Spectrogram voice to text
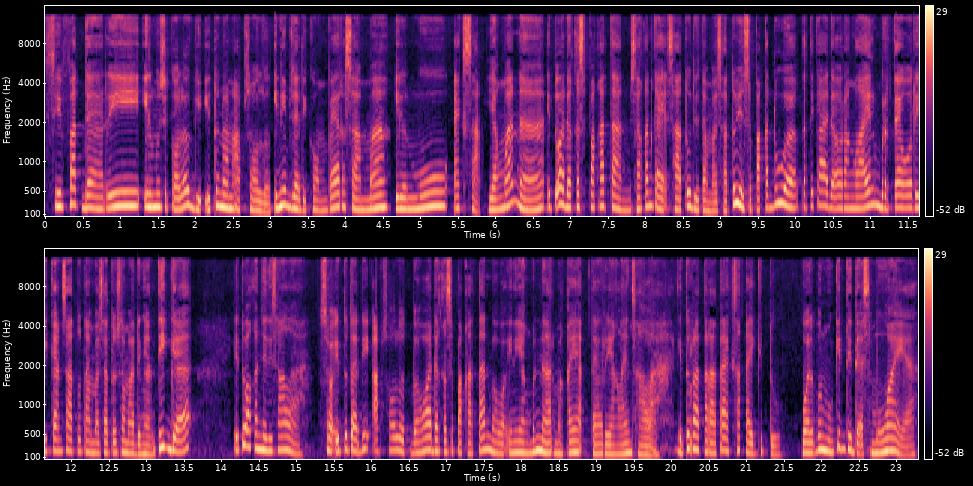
Sifat dari ilmu psikologi itu non absolut. Ini bisa dikompar sama ilmu eksak. Yang mana itu ada kesepakatan. Misalkan kayak satu ditambah satu ya sepakat dua. Ketika ada orang lain berteorikan satu tambah satu sama dengan tiga, itu akan jadi salah. So itu tadi absolut bahwa ada kesepakatan bahwa ini yang benar, makanya teori yang lain salah. Itu rata-rata eksak kayak gitu. Walaupun mungkin tidak semua ya.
